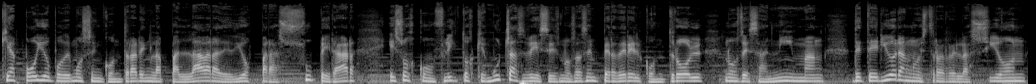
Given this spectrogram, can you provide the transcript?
qué apoyo podemos encontrar en la palabra de Dios para superar esos conflictos que muchas veces nos hacen perder el control, nos desaniman, deterioran nuestra relación,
